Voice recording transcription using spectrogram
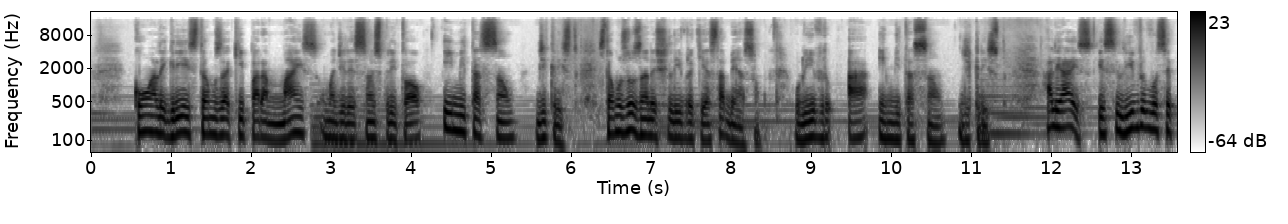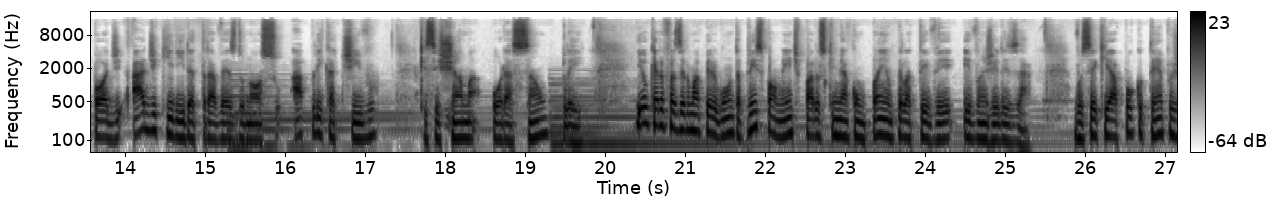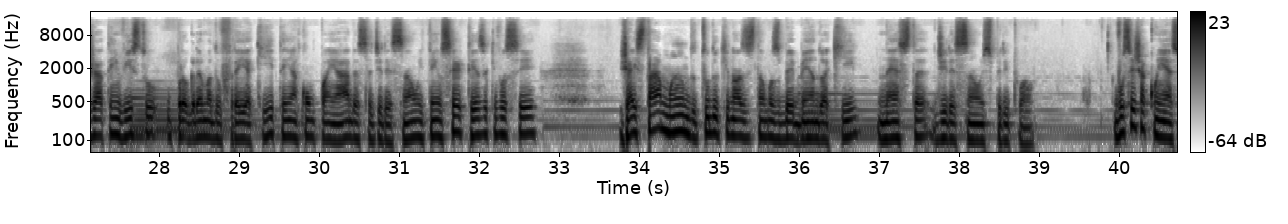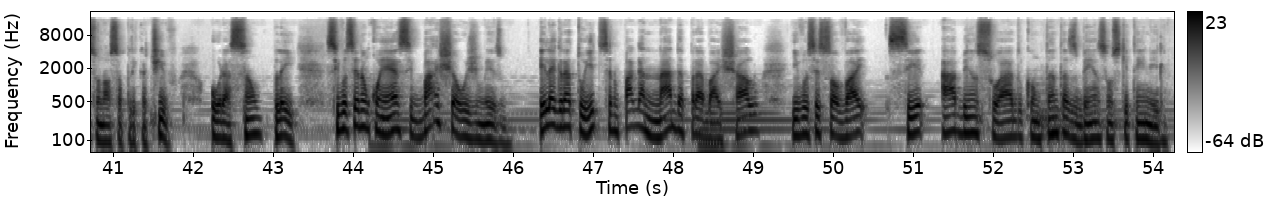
Com alegria estamos aqui para mais uma direção espiritual, imitação de Cristo. Estamos usando este livro aqui, esta bênção, o livro A Imitação de Cristo. Aliás, esse livro você pode adquirir através do nosso aplicativo que se chama Oração Play. E eu quero fazer uma pergunta, principalmente para os que me acompanham pela TV Evangelizar. Você que há pouco tempo já tem visto o programa do Frei aqui, tem acompanhado essa direção e tenho certeza que você já está amando tudo que nós estamos bebendo aqui nesta direção espiritual. Você já conhece o nosso aplicativo Oração Play? Se você não conhece, baixa hoje mesmo. Ele é gratuito, você não paga nada para baixá-lo e você só vai ser abençoado com tantas bênçãos que tem nele.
